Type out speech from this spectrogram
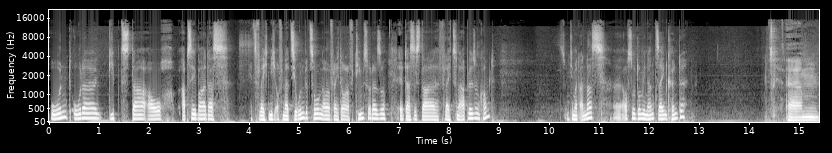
Und oder gibt es da auch absehbar, dass jetzt vielleicht nicht auf Nationen bezogen, aber vielleicht auch auf Teams oder so, äh, dass es da vielleicht zu einer Ablösung kommt? Und jemand anders äh, auch so dominant sein könnte? Ähm,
